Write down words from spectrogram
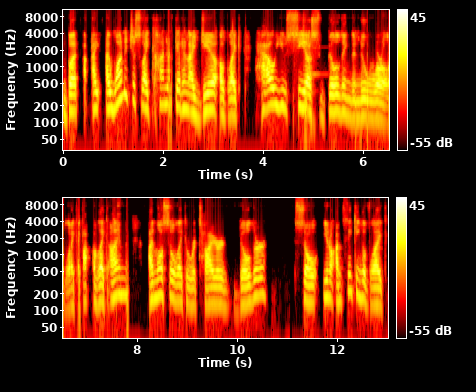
But I I want to just like kind of get an idea of like how you see us building the new world. Like like I'm I'm also like a retired builder, so you know I'm thinking of like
